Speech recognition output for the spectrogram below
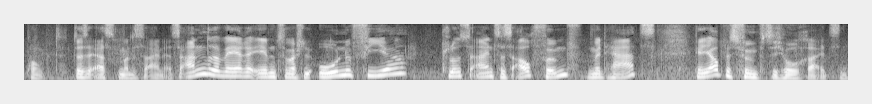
Punkt. Das ist erstmal das eine. Das andere wäre eben zum Beispiel ohne 4 plus 1 ist auch 5 mit Herz. Kann ich auch bis 50 hochreizen.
